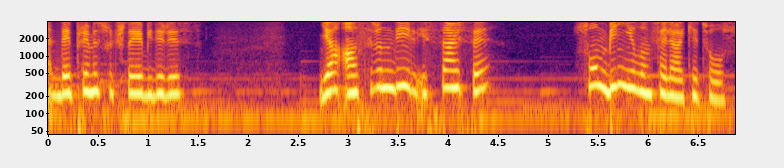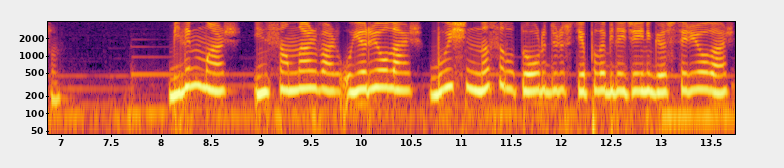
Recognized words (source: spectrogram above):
Yani depremi suçlayabiliriz. Ya asrın değil isterse son bin yılın felaketi olsun bilim var, insanlar var, uyarıyorlar. Bu işin nasıl doğru dürüst yapılabileceğini gösteriyorlar.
